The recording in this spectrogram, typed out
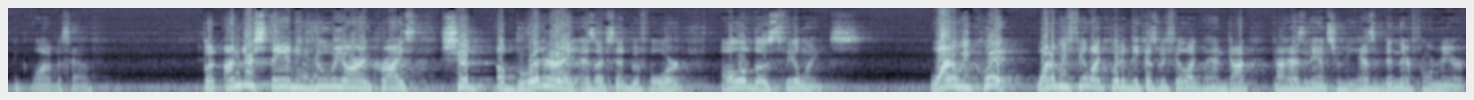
I think a lot of us have. But understanding who we are in Christ should obliterate, as I've said before, all of those feelings. Why do we quit? Why do we feel like quitting? Because we feel like, man, God, God hasn't answered me. He hasn't been there for me, or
